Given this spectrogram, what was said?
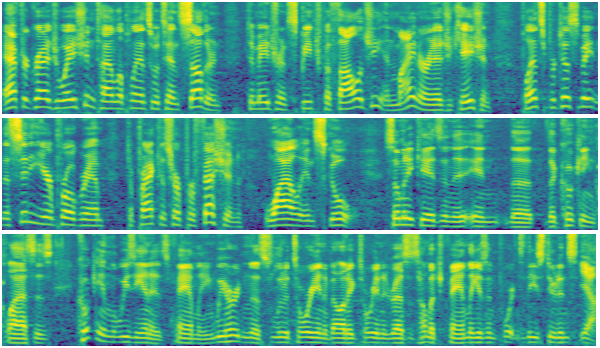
After graduation, Tyler plans to attend Southern to major in speech pathology and minor in education. Plans to participate in the City Year program to practice her profession while in school so many kids in the in the, the cooking classes. Cooking in Louisiana is family, and we heard in the salutatorian and valedictorian addresses how much family is important to these students. Yeah,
